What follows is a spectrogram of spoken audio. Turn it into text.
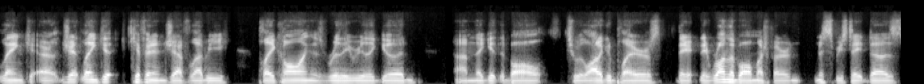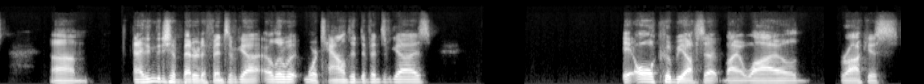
Lane, Kiffin and Jeff Lebby play calling is really, really good. Um, they get the ball to a lot of good players. They, they run the ball much better than Mississippi State does. Um, and I think they just have better defensive guys, a little bit more talented defensive guys. It all could be offset by a wild, raucous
